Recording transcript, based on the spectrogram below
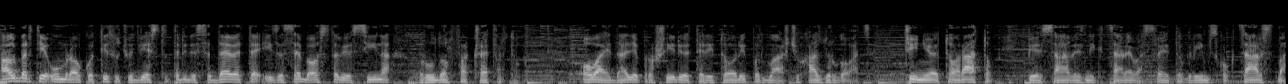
Albert je umrao oko 1239. i za sebe ostavio sina Rudolfa IV. Ovaj je dalje proširio teritorij pod vlašću Habsburgovaca. Činio je to ratom, bio je saveznik careva Svetog Rimskog carstva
